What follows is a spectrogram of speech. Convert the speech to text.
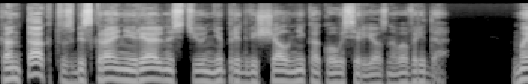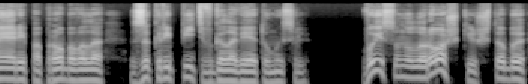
контакт с бескрайней реальностью не предвещал никакого серьезного вреда. Мэри попробовала закрепить в голове эту мысль. Высунула рожки, чтобы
